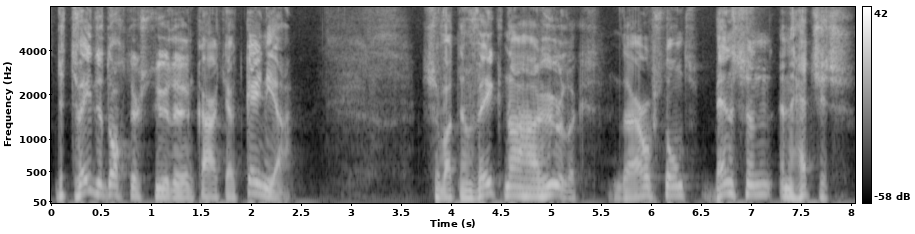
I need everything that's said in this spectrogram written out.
De tweede dochter stuurde een kaartje uit Kenia. Ze wat een week na haar huwelijk. Daarop stond Benson en Hedges.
